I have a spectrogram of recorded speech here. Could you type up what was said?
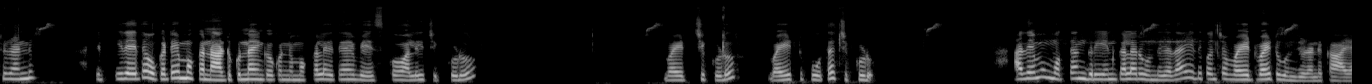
చూడండి. ఇదైతే ఒకటే మొక్క నాటుకున్నా ఇంకా కొన్ని మొక్కలు అయితే వేసుకోవాలి. చిక్కుడు. వైట్ చిక్కుడు. వైట్ పూత చిక్కుడు. అదేమో మొత్తం గ్రీన్ కలర్ ఉంది కదా ఇది కొంచెం వైట్ వైట్ ఉంది చూడండి కాయ.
